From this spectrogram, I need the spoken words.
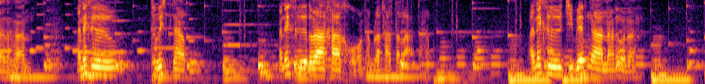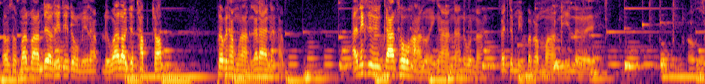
ธนาคาร อันนี้คือทวิสต์นะครับ อันนี้คือราคาของนะครับราคาตลาดนะครับ อันนี้คือ GPS งานนะทุกคนนะ เราสามารถมาเลือกที่ที่ตรงนี้นะครับ หรือว่าเราจะทับจ็อบเพื่อไปทำงานก็ได้นะครับ อันนี้คือการโทรหาหน่วยงานนะทุกคนนะ ก็จะมีประมาณนี้เลย โอเค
